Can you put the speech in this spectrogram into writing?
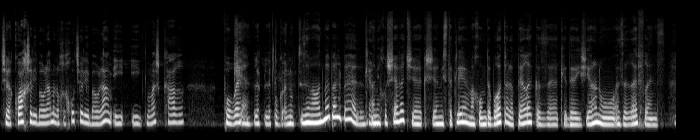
של הכוח שלי בעולם, הנוכחות שלי בעולם, היא, היא ממש קר. פורה כן. לפוגענות. זה מאוד מבלבל. כן. אני חושבת שכשמסתכלים, אם אנחנו מדברות על הפרק הזה, כדי שיהיה לנו איזה רפרנס, mm.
